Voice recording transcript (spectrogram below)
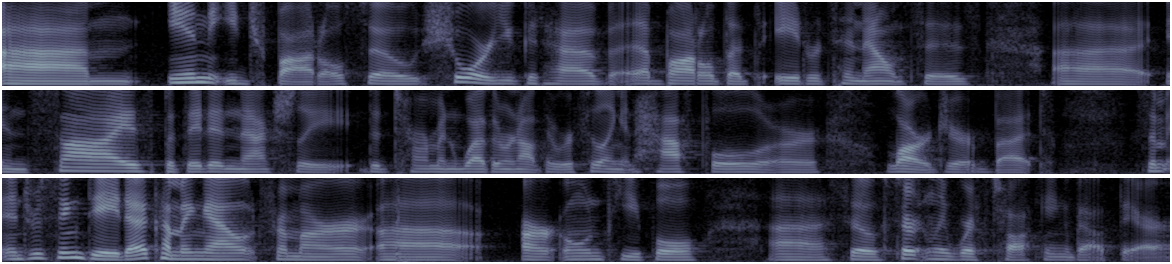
um, in each bottle. So, sure, you could have a bottle that's eight or 10 ounces uh, in size, but they didn't actually determine whether or not they were filling it half full or larger. But some interesting data coming out from our uh, our own people. Uh, so certainly worth talking about there.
